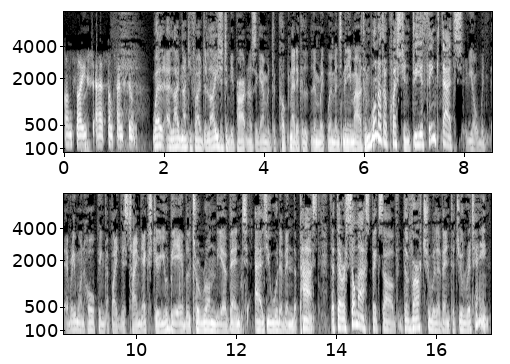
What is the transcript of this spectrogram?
on site uh, sometime soon. Well, uh, Live 95 delighted to be partners again with the Cook Medical Limerick Women's Mini Marathon. One other question. Do you think that, you know, with everyone hoping that by this time next year you'll be able to run the event as you would have in the past, that there are some aspects of the virtual event that you'll retain?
